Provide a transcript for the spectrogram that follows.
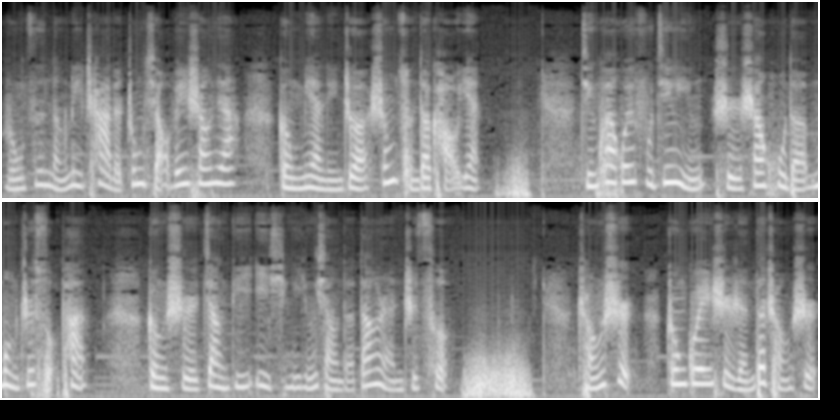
融资能力差的中小微商家更面临着生存的考验。尽快恢复经营是商户的梦之所盼。更是降低疫情影响的当然之策。城市终归是人的城市，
